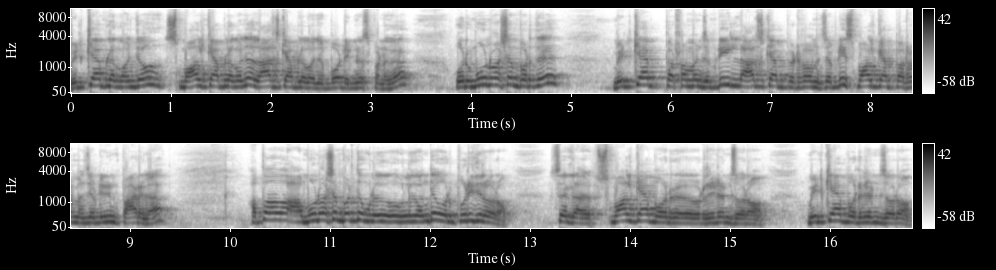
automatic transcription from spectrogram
மிட் கேப்பில் கொஞ்சம் ஸ்மால் கேப்பில் கொஞ்சம் லார்ஜ் கேப்பில் கொஞ்சம் போட்டு இன்வெஸ்ட் பண்ணுங்கள் ஒரு மூணு வருஷம் பொறுத்து மிட் கேப் பெர்ஃபார்மன்ஸ் எப்படி லார்ஜ் கேப் பெர்ஃபார்மன்ஸ் எப்படி ஸ்மால் கேப் பெர்ஃபார்மன்ஸ் எப்படின்னு பாருங்கள் அப்போ மூணு வருஷம் பொறுத்து உங்களுக்கு உங்களுக்கு வந்து ஒரு புரிதல் வரும். சரி ஸ்மால் கேப் ஒரு ஒரு ரிட்டர்ன்ஸ் வரும். மிட் கேப் ஒரு ரிட்டர்ன்ஸ் வரும்.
